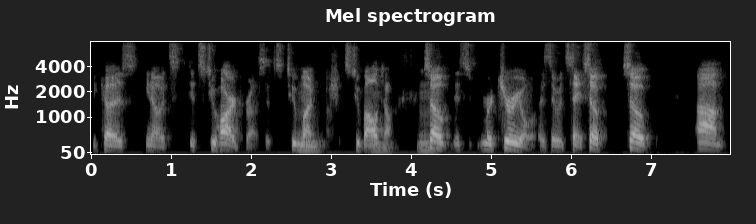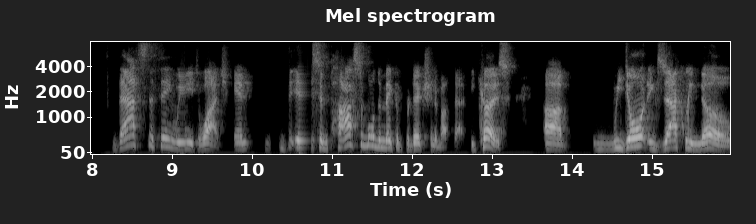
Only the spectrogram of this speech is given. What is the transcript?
because you know it's it's too hard for us. It's too mm. much. It's too volatile. Mm. So it's mercurial, as they would say. So so um, that's the thing we need to watch, and it's impossible to make a prediction about that because uh, we don't exactly know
